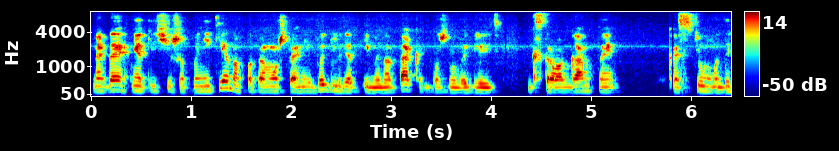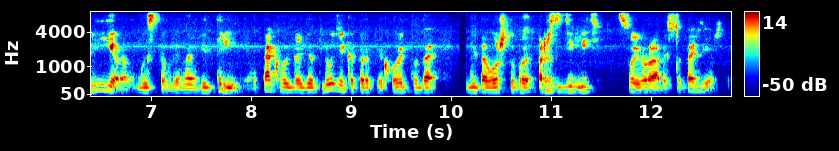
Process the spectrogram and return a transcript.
Иногда их не отличишь от манекенов, потому что они выглядят именно так, как должны выглядеть экстравагантные костюм модельера выставлено в витрине. Вот так выглядят люди, которые приходят туда для того, чтобы разделить свою радость от одежды.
